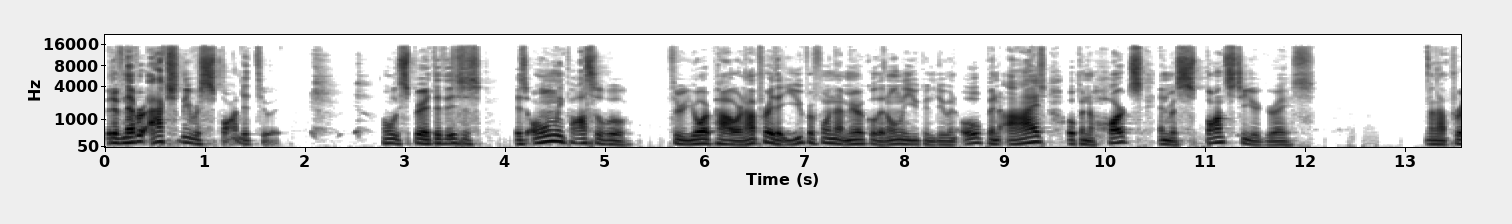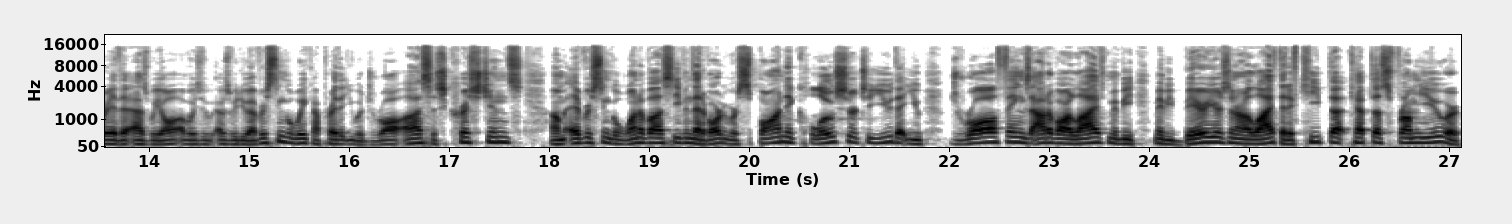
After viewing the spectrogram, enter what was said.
but have never actually responded to it. Holy Spirit, that this is, is only possible through your power. And I pray that you perform that miracle that only you can do and open eyes, open hearts, and response to your grace. And I pray that as we all, as we do every single week, I pray that you would draw us as Christians, um, every single one of us, even that have already responded closer to you, that you draw things out of our life, maybe maybe barriers in our life that have kept kept us from you, or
